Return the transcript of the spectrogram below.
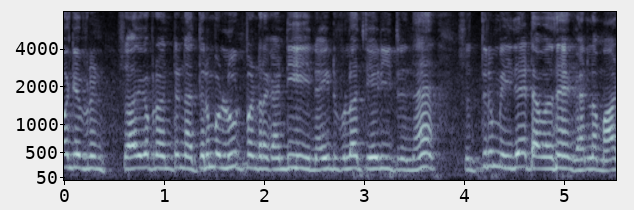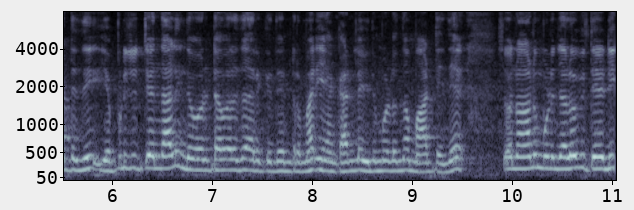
ஓகே ஃப்ரெண்ட் ஸோ அதுக்கப்புறம் வந்துட்டு நான் திரும்ப லூட் பண்ணுறக்காண்டி நைட்டு ஃபுல்லாக தேடிட்டு இருந்தேன். ஸோ திரும்ப இதே டவர் தான் என் கண்ணில் மாட்டுது. எப்படி சுற்றி இருந்தாலும் இந்த ஒரு டவர் தான் இருக்குதுன்ற மாதிரி என் கண்ணில் இது மட்டும் தான் மாட்டுது. ஸோ நானும் முடிஞ்ச அளவுக்கு தேடி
